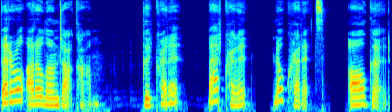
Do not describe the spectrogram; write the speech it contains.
FederalAutoLoan.com Good credit, bad credit, no credits, all good.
